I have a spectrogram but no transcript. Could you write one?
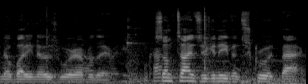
Nobody knows we're ever there. Okay. Sometimes we can even screw it back.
